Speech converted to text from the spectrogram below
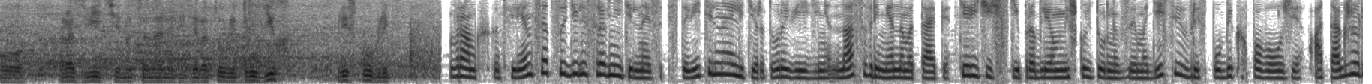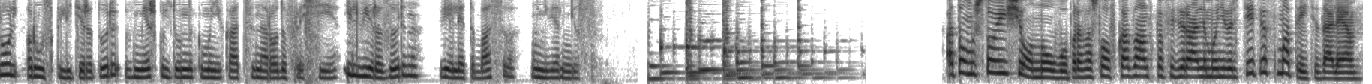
о развитии национальной литературы других республик. В рамках конференции обсудили сравнительное и сопоставительное литературоведение на современном этапе, теоретические проблемы межкультурных взаимодействий в республиках Поволжья, а также роль русской литературы в межкультурной коммуникации народов России. Эльвира Зорина, Виолетта Басова, Универньюз. О том, что еще нового произошло в Казанском федеральном университете, смотрите далее.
